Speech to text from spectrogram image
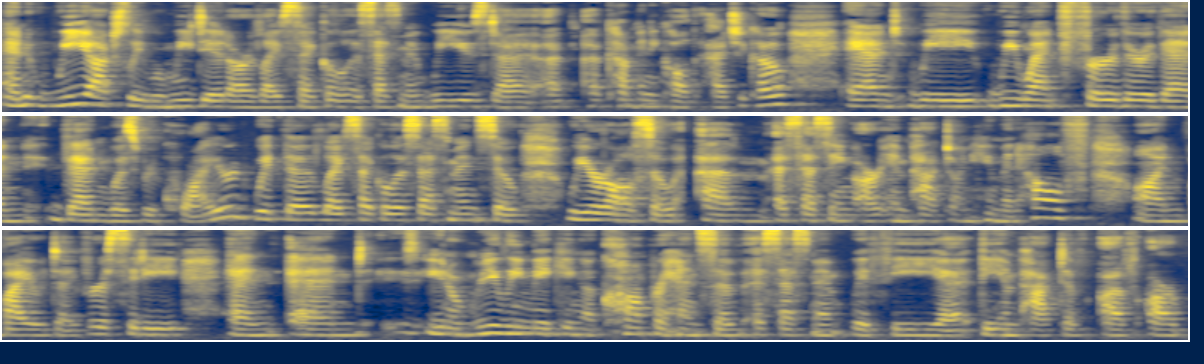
And we actually, when we did our life cycle assessment, we used a, a, a company called AGECO, and we we went further than than was required with the life cycle assessment. So we are also um, assessing our impact on human health, on biodiversity, and and you know really making a comprehensive assessment with the uh, the impact of, of our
